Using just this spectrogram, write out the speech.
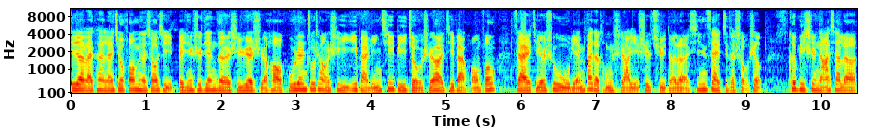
接下来看篮球方面的消息。北京时间的十月十号，湖人主场是以一百零七比九十二击败黄蜂，在结束五连败的同时啊，也是取得了新赛季的首胜。科比是拿下了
